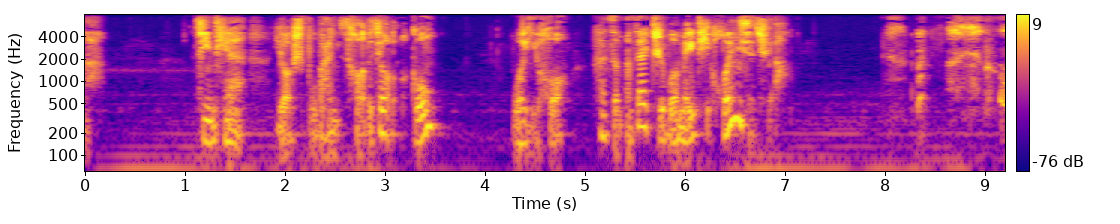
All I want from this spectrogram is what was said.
啊！今天要是不把你操的叫老公，我以后还怎么在直播媒体混下去啊？我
